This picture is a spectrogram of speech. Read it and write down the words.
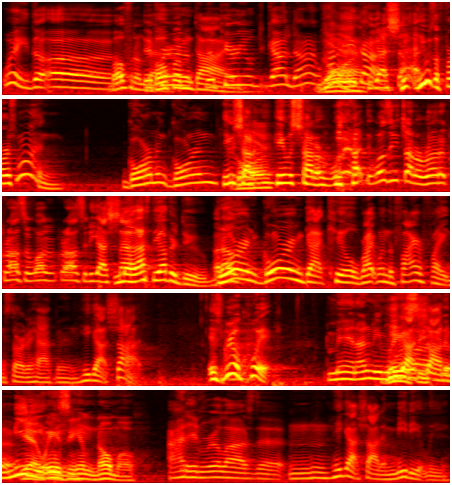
Wait, the uh, Both of them the died. Both of them died. The Imperial guy died. How Yeah. did he He got shot. He, he was the first one. Gorman, Goran. He was Gorn. trying to he was trying to wasn't he trying to run across and walk across and he got shot. No, that's the other dude. Oh, that was- Goran, Goran got killed right when the firefighting started happening. He got shot. It's real quick. Man, I didn't even. He got shot that. immediately. yeah, we didn't see him no more. I didn't realize that. Mhm, He got shot immediately.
